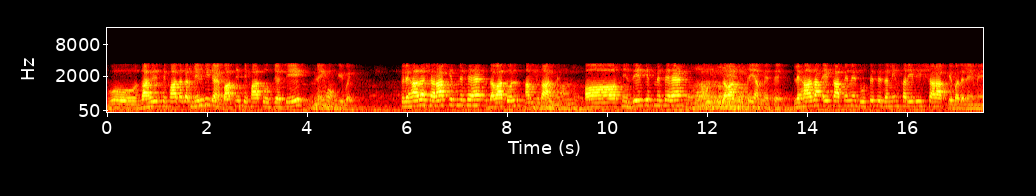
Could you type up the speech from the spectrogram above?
وہ ظاہری صفات اگر مل بھی جائیں، باطنی صفات تو اس جیسی نہیں ہوں گی بھائی۔ تو لہذا شراب کس میں سے ہے؟ زوات الامثال میں سے۔ اور خنزیر کس میں سے ہے؟ زوات القیم میں سے۔ لہذا ایک کافر نے دوسرے سے زمین خریدی شراب کے بدلے میں۔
